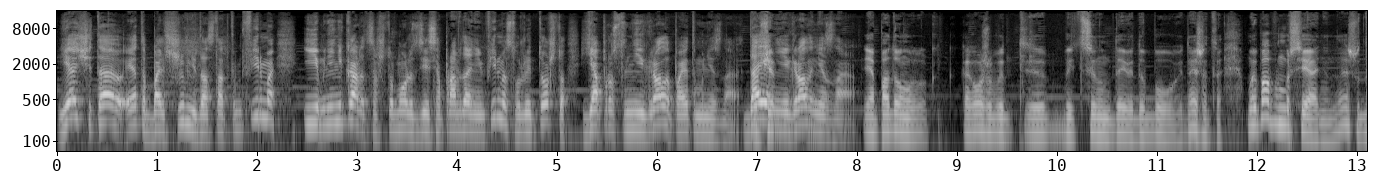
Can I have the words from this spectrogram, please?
я считаю это большим недостатком фильма, и мне не кажется, что может здесь оправданием фильма служить то, что я просто не играл и поэтому не знаю. Да, Вообще- я не играл и не знаю. Я подумал, какого же быть, э, быть сыном Дэвида Боуи. Знаешь, это мой папа марсианин, знаешь, вот,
